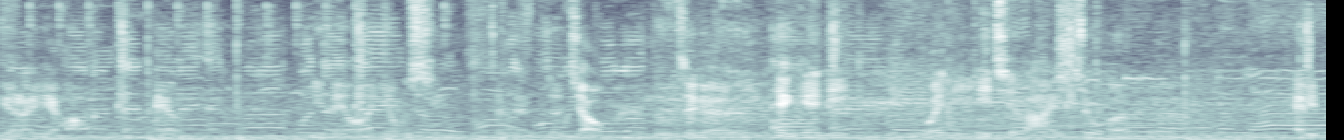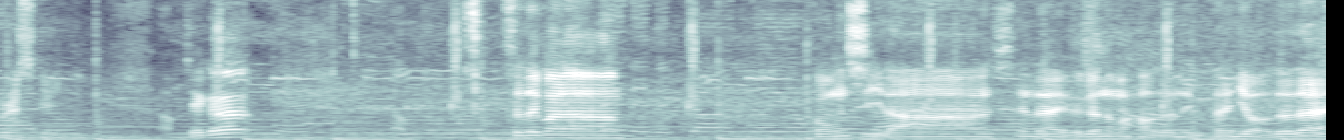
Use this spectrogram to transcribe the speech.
越来越好。还有你朋友很用心，真的就叫我们录这个影片给你，为你一起来祝贺 Happy Birthday，杰哥。生日快乐！恭喜啦！现在有一个那么好的女朋友，对不对？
